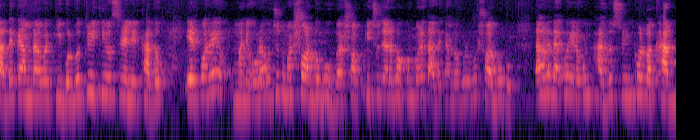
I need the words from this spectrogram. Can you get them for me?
তাদেরকে আমরা আবার কি বলব? তৃতীয় শ্রেণির খাদক। এরপরে মানে ওরা হচ্ছে তোমার সর্বভুক বা সব কিছু যারা ভক্ষণ করে, তাদেরকে আমরা বলব সর্বভুক তাহলে দেখো এরকম খাদ্য শৃঙ্খল বা খাদ্য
